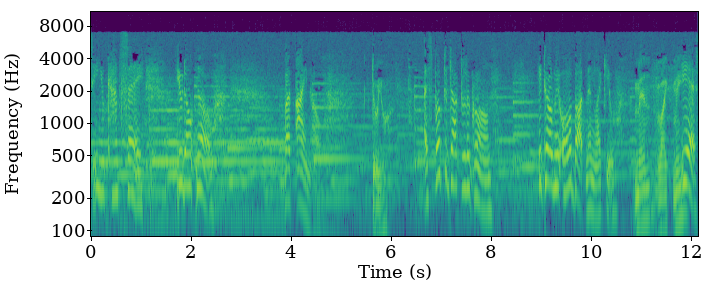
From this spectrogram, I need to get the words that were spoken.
See, you can't say. You don't know. But I know. Do you? I spoke to Dr. Legrand. He told me all about men like you. Men like me? Yes.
